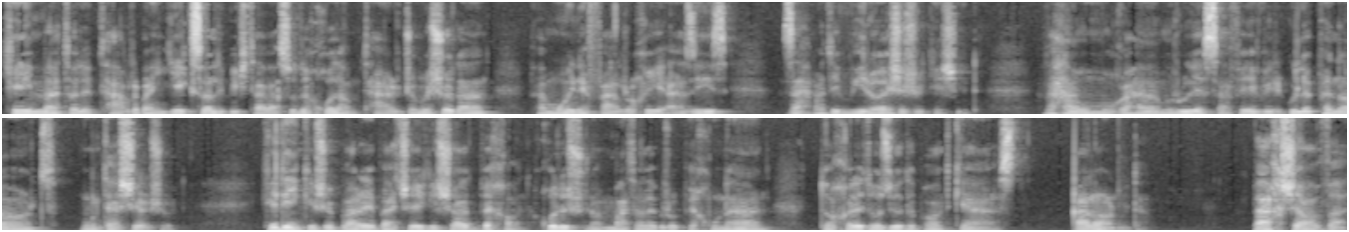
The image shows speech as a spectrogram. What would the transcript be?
که این مطالب تقریبا یک سال پیش توسط خودم ترجمه شدن و موین فرخی عزیز زحمت ویرایشش رو کشید و همون موقع هم روی صفحه ویرگول پنارت منتشر شد. که لینکش رو برای بچههایی که شاید بخوان هم مطالب رو بخونن داخل توضیحات پادکست قرار میدم. بخش اول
